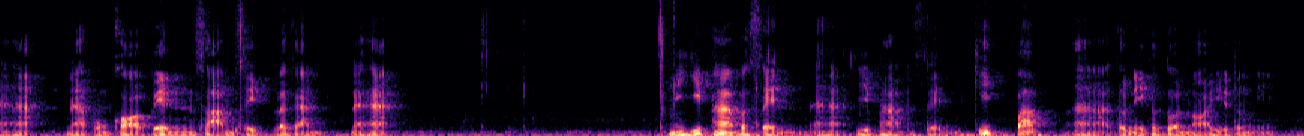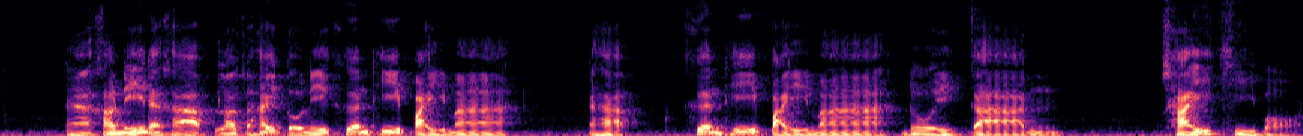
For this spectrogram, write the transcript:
นะฮะนะผมขอเป็น 30 แล้วกันนะฮะมียี่ห้าเปอร์เซ็นต์นะฮะยี่ห้าเปอร์เซ็นต์คลิกปั๊บอ่าตัวนี้ก็ตัวน้อยอยู่ตรงนี้ นะคราวนี้นะครับเราจะให้ตัวนี้เคลื่อนที่ไปมานะครับ เคลื่อนที่ไปมาโดยการใช้คีย์บอร์ด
